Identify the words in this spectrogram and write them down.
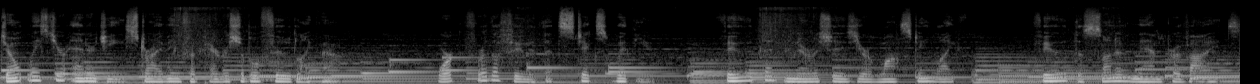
Don't waste your energy striving for perishable food like that. Work for the food that sticks with you, food that nourishes your lasting life, food the Son of Man provides.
